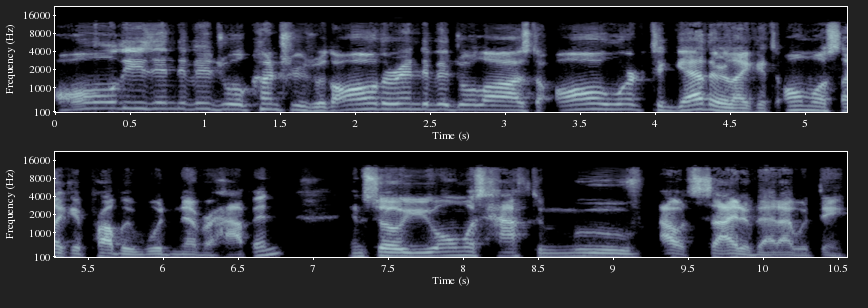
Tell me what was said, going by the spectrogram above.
all these individual countries with all their individual laws to all work together, like it's almost like it probably would never happen. And so you almost have to move outside of that, I would think.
